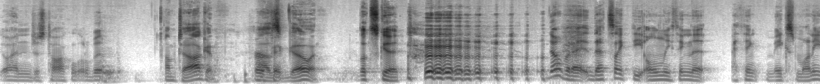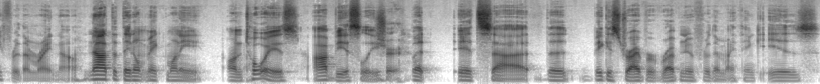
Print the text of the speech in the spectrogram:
Go ahead and just talk a little bit. I'm talking. How's it going? Looks good. no, but I, that's like the only thing that I think makes money for them right now. Not that they don't make money on toys, obviously. Sure. But it's uh, the biggest driver of revenue for them, I think, is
